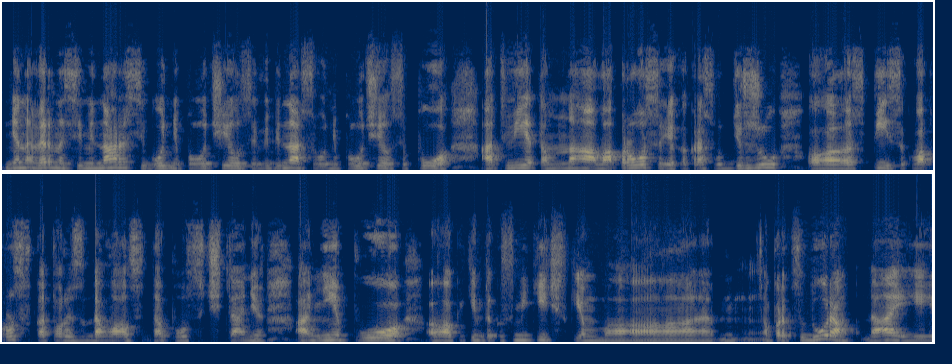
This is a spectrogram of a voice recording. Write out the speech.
мне, наверное, семинар сегодня получился, вебинар сегодня получился по ответам на вопросы, я как раз вот держу э, список вопросов, которые задавался да, по сочетанию, а не по э, каким-то косметическим э, процедурам, да, и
